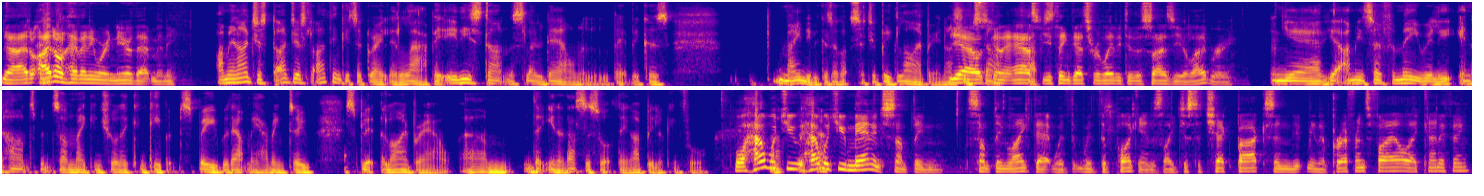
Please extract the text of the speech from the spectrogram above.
Yeah, I don't, I don't have anywhere near that many. I mean, I just, I just, I think it's a great little app. It, it is starting to slow down a little bit because, mainly because I've got such a big library. And I yeah, I was going to ask. You think that's related to the size of your library? Yeah, yeah. I mean, so for me, really, enhancements on making sure they can keep up to speed without me having to split the library out. Um, that you know, that's the sort of thing I'd be looking for. Well, how would you how would you manage something something like that with with the plugins? Like just a checkbox and in a preference file, that kind of thing.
